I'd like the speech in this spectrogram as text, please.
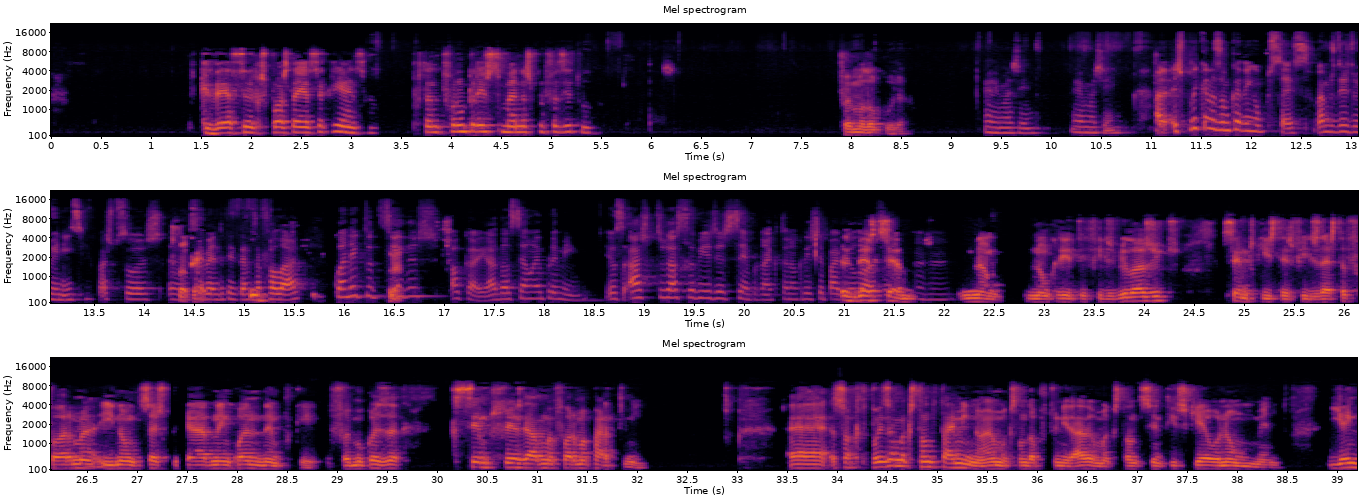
que dessem resposta a essa criança. Portanto, foram três semanas para fazer tudo. Foi uma loucura. Eu imagino. Eu imagino. Explica-nos um bocadinho o processo. Vamos desde o início, para as pessoas uh, okay. saberem do que é que estamos a falar. Quando é que tu decides, ok, a adoção é para mim? Eu acho que tu já sabias desde sempre, não é? Que tu não querias ser pai biológico. Desde sempre. Uhum. Não, não queria ter filhos biológicos. Sempre quis ter filhos desta forma e não te sei explicar nem quando nem porquê. Foi uma coisa que sempre fez de alguma forma parte de mim. Uh, só que depois é uma questão de timing, não é? Uma questão de oportunidade, é uma questão de sentir que é ou não o momento. E em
